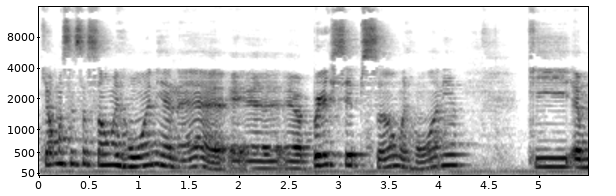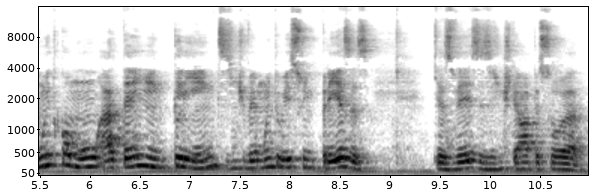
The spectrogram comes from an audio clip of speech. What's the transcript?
Que é uma sensação errônea, né? É, é, é a percepção errônea, que é muito comum até em clientes, a gente vê muito isso em empresas, que às vezes a gente tem uma pessoa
